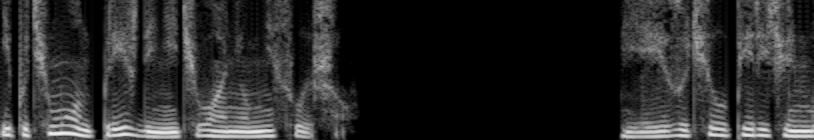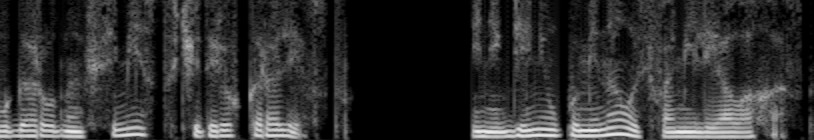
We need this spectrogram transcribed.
и почему он прежде ничего о нем не слышал. Я изучил перечень благородных семейств четырех королевств, и нигде не упоминалась фамилия Аллахаст.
